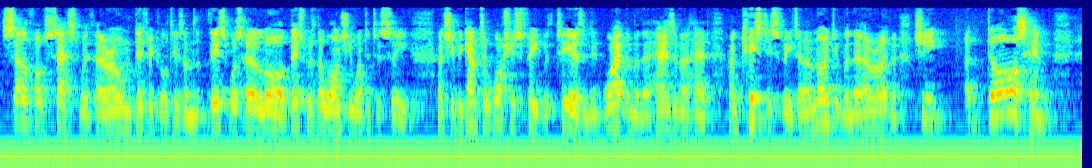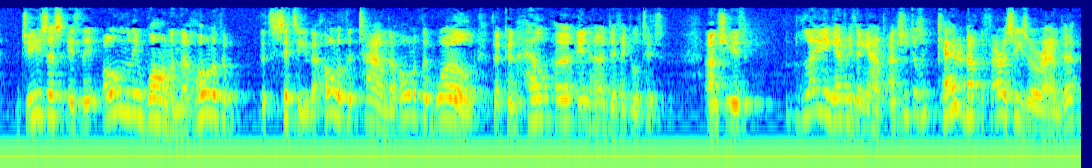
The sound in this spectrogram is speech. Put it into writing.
self obsessed with her own difficulties, and this was her Lord. This was the one she wanted to see. And she began to wash his feet with tears and did wipe them with the hairs of her head, and kissed his feet and anointed with her ointment. She adores him. Jesus is the only one and the whole of the, the city, the whole of the town, the whole of the world that can help her in her difficulties. And she is laying everything out, and she doesn't care about the Pharisees who are around her.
